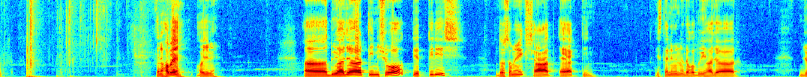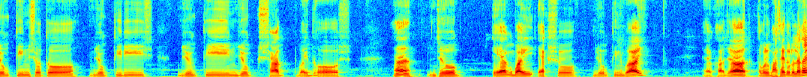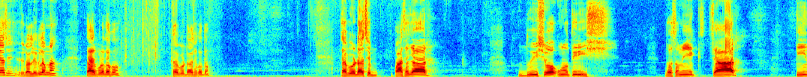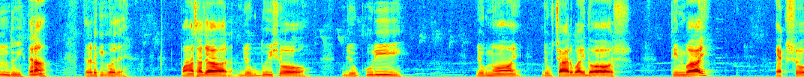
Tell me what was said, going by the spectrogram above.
এখানে হবে? হয়ে যাবে। দুই হাজার তিনশো তেত্রিশ দশমিক সাত এক তিন। স্থানীয় মানে দেখো, দুই হাজার যোগ তিনশত যোগ তিরিশ যোগ তিন যোগ সাত বাই দশ। হ্যাঁ? যোগ এক বাই একশো যোগ তিন বাই এক হাজার। তারপরে ভাষায় তো ওটা লেখাই আছে, ওটা লিখলাম না। তারপরে দেখো, তারপরটা আছে কত? তারপরটা আছে পাঁচ হাজার দুইশো উনতিরিশ দশমিক চার তিন দুই, তাই না? তাহলে এটা কী করা যায়? পাঁচ হাজার যোগ দুইশো যোগ কুড়ি যোগ নয় যোগ চার বাই দশ তিন বাই একশো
